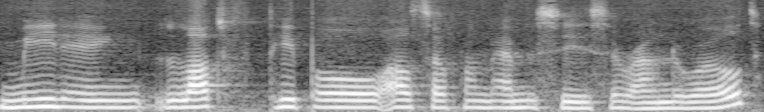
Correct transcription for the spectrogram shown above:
meeting lots of people also from embassies around the world.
